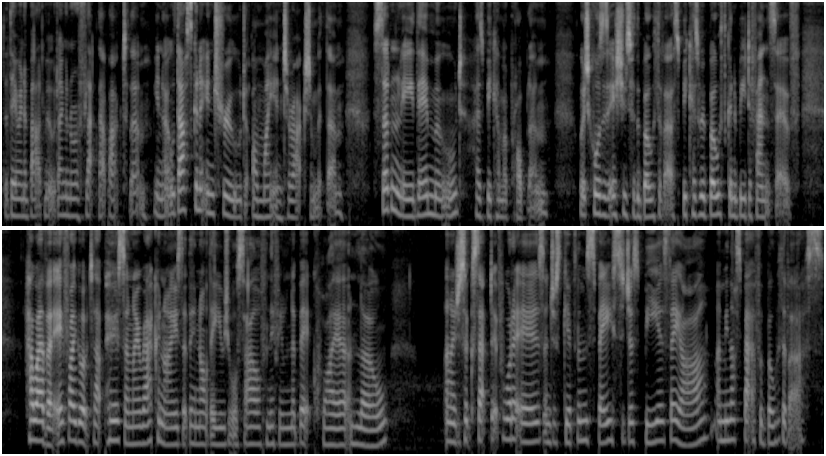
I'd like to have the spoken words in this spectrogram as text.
that they're in a bad mood. I'm going to reflect that back to them. You know, that's going to intrude on my interaction with them. Suddenly, their mood has become a problem which causes issues for the both of us because we're both going to be defensive. However, if I go up to that person, I recognize that they're not their usual self and they're feeling a bit quiet and low. and I just accept it for what it is and just give them space to just be as they are. I mean, that's better for both of us.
